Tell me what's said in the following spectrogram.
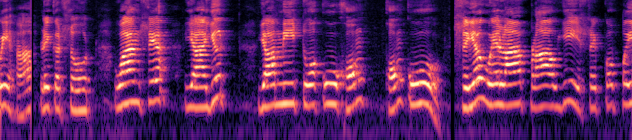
วิหาริกสูตร วางเสีย อย่ายึด อย่ามีตัวกูของของกู เสียเวลาเปล่ายี่สิบกว่าปี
